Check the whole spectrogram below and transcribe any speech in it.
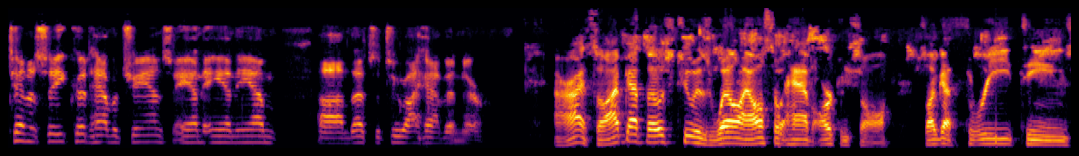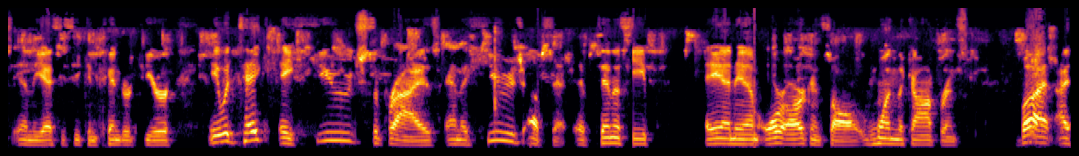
Tennessee could have a chance, and A and M. Um, that's the two I have in there. All right, so I've got those two as well. I also have Arkansas. So I've got three teams in the SEC contender tier. It would take a huge surprise and a huge upset if Tennessee, A&M, or Arkansas won the conference. But I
